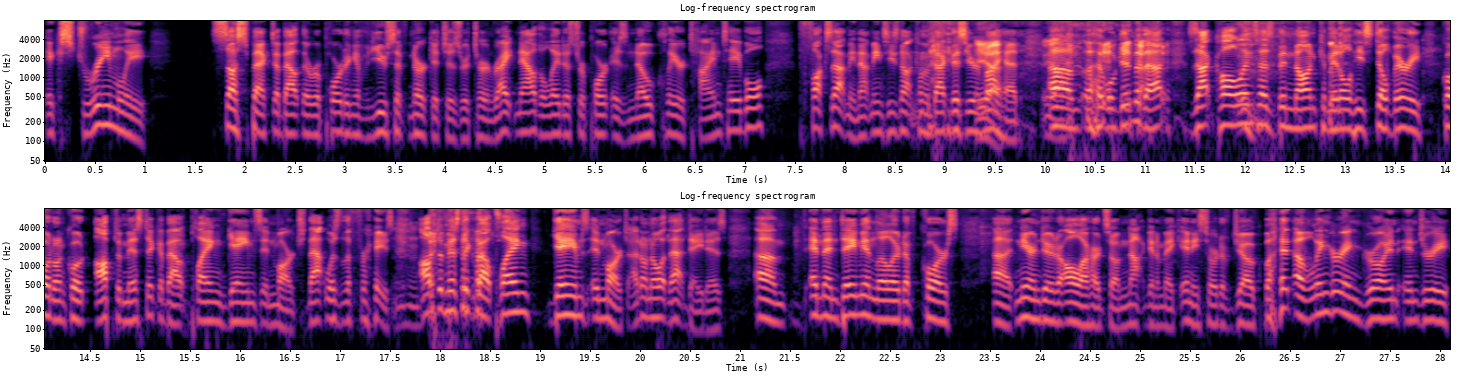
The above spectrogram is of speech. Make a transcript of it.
extremely suspect about their reporting of Jusuf Nurkic's return. Right now, the latest report is no clear timetable. The fuck's that mean? That means he's not coming back this year in my Yeah. head. Um, we'll get into that. Zach Collins has been non-committal. He's still very quote unquote optimistic about playing games in March. That was the phrase. Optimistic about playing games in March. I don't know what that date is. Um, and then Damian Lillard, of course, uh, near and dear to all our hearts. So I'm not going to make any sort of joke, but a lingering groin injury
